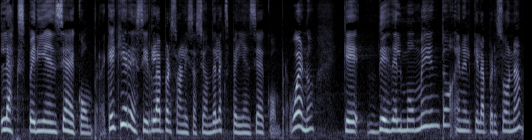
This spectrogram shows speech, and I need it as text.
la experiencia de compra. ¿Qué quiere decir la personalización de la experiencia de compra? Bueno, que desde el momento en el que la persona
